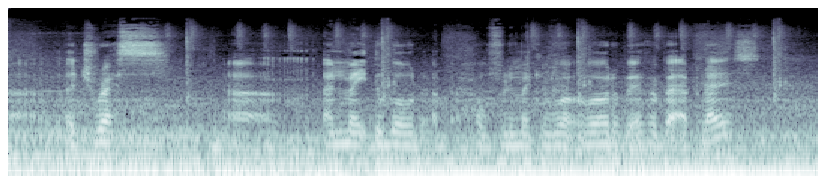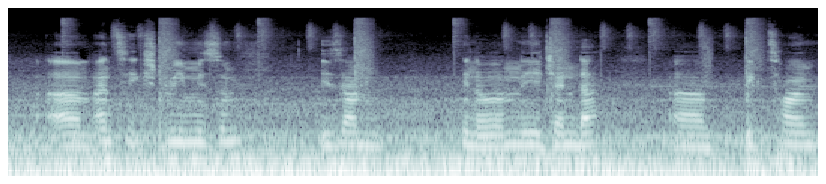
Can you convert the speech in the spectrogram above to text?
uh, address um, and make the world, hopefully make the world a bit of a better place. Um, anti-extremism is on, you know, on the agenda, um, big time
